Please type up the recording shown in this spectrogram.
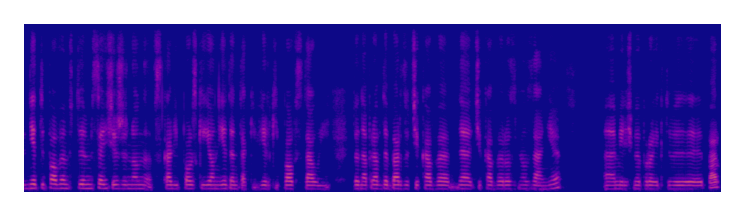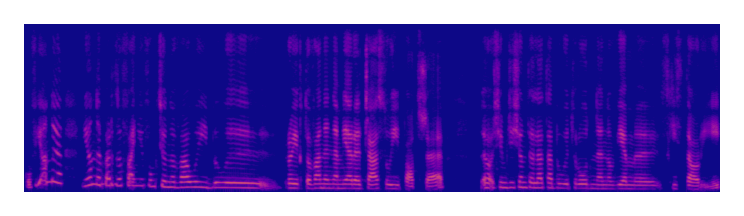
Nietypowym w tym sensie, że no w skali polskiej on jeden taki wielki powstał i to naprawdę bardzo ciekawe, e, ciekawe rozwiązanie. E, mieliśmy projekty parków i one, i one bardzo fajnie funkcjonowały i były projektowane na miarę czasu i potrzeb. 80. lata były trudne, no wiemy z historii.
